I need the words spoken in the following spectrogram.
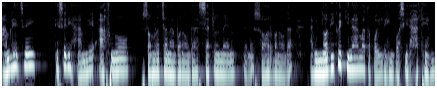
हामीले चाहिँ त्यसरी हामीले आफ्नो संरचना बनाउँदा सेटलमेन्ट होइन सहर बनाउँदा हामी नदीकै किनारमा त पहिलेदेखि बसिरहेको थियौँ।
